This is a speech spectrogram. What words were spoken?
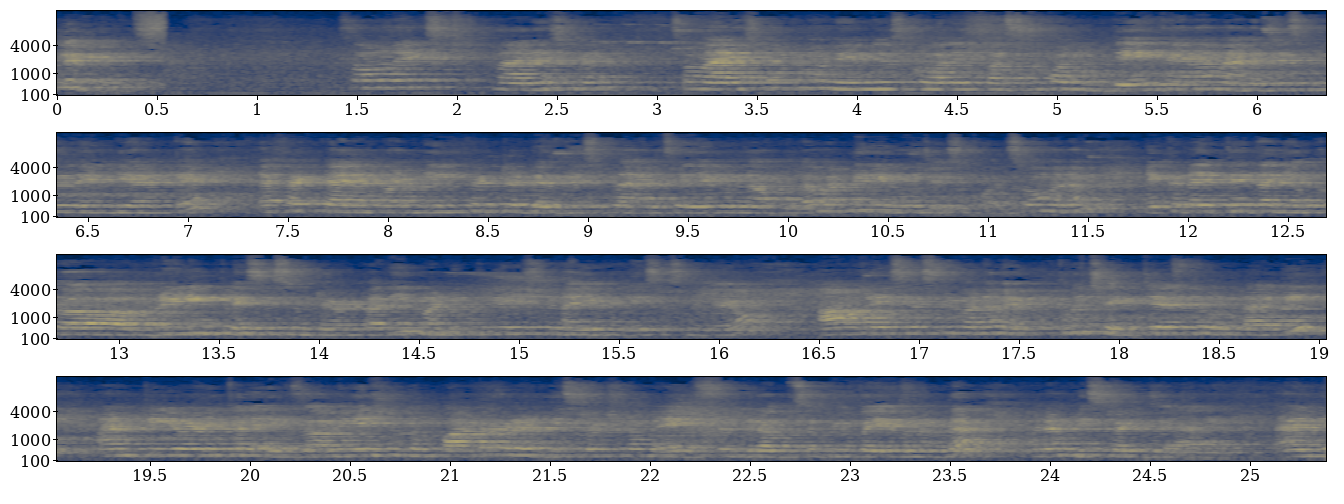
clippings so next management so management మనం ఏం చేసుకోవాలి? ఫస్ట్ ఆఫ్ ఆల్ దేనికైనా మేనేజ్ చేసుకునేది ఏంటి అంటే ఎఫెక్ట్ అయినటువంటి ఇన్ఫెక్టెడ్ డెబ్రీస్ ప్లాన్స్ ఏమున్నా కూడా వాటిని రిమూవ్ చేసుకోవాలి. ఎక్కడైతే దాని యొక్క బ్రీడింగ్ ప్లేసెస్ ఉంటాయో అది మల్టిప్లికేషన్ అయ్యే ప్లేసెస్ ఉంటాయో ఆ ప్లేసెస్ని మనం ఎప్పుడు చెక్ చేస్తూ ఉండాలి. అండ్ పీరియాడికల్ ఎగ్జామినేషన్తో పాటు అక్కడ destruction of eggs grubs pupae కూడా మనం డిస్ట్రక్ట్ చేయాలి. అండ్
